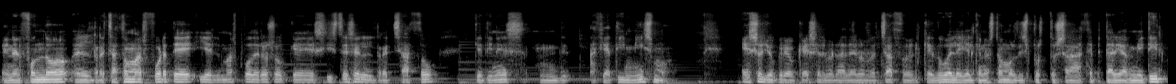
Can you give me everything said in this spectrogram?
En el fondo, el rechazo más fuerte y el más poderoso que existe es el rechazo que tienes hacia ti mismo. Eso yo creo que es el verdadero rechazo, el que duele y el que no estamos dispuestos a aceptar y admitir.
